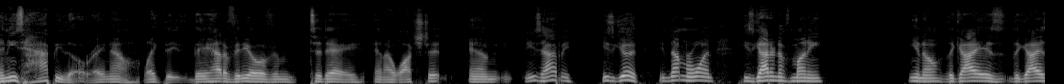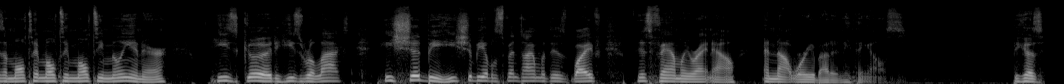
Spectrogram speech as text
And he's happy though right now. Like they they had a video of him today and I watched it and he's happy. He's good. He's number 1. He's got enough money. You know, the guy is the guy is a multi multi multi millionaire. He's good. He's relaxed. He should be. He should be able to spend time with his wife, his family right now and not worry about anything else. Because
